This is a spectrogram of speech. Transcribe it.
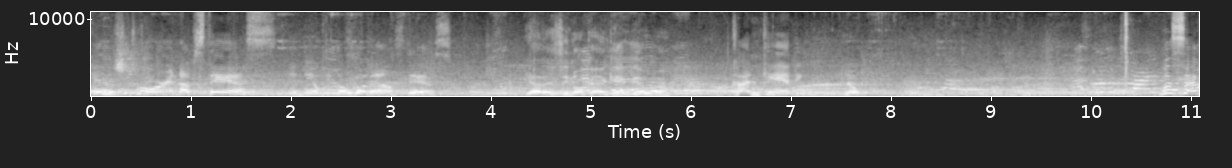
finish touring upstairs, and then we gonna go downstairs. Y'all didn't see no cotton candy over there? Cotton candy? Nope. What's up,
